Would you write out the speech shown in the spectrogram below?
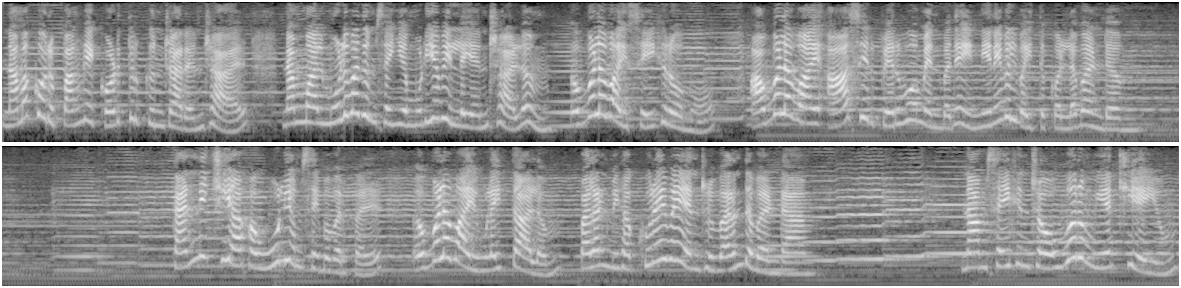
நமக்கு ஒரு பங்கை கொடுத்திருக்கின்றார் என்றால் நம்மால் முழுவதும் செய்ய முடியவில்லை என்றாலும் எவ்வளவாய் செய்கிறோமோ அவ்வளவாய் ஆசீர் பெறுவோம் என்பதை நினைவில் வைத்துக் கொள்ள வேண்டும். தன்னிச்சையாக ஊழியம் செய்பவர்கள் எவ்வளவாய் உழைத்தாலும் பலன் மிக குறைவே என்று வருந்த வேண்டாம். நாம் செய்கின்ற ஒவ்வொரு முயற்சியையும்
